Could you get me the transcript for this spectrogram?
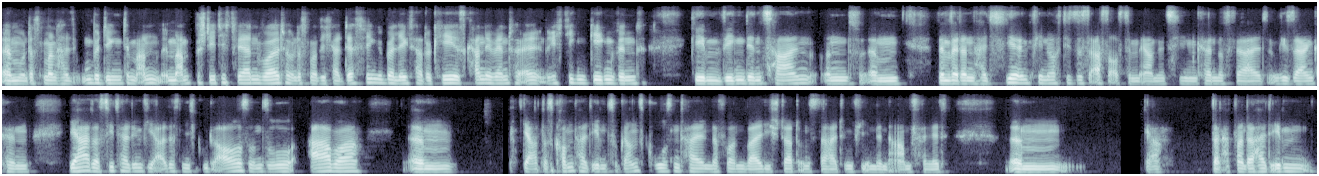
Ähm, und dass man halt unbedingt im, An im Amt bestätigt werden wollte und dass man sich halt deswegen überlegt hat, okay, es kann eventuell einen richtigen Gegenwind geben wegen den Zahlen. Und ähm, wenn wir dann halt hier irgendwie noch dieses Ass aus dem Ärmel ziehen können, dass wir halt irgendwie sagen können, ja, das sieht halt irgendwie alles nicht gut aus und so, aber ähm, ja, das kommt halt eben zu ganz großen Teilen davon, weil die Stadt uns da halt irgendwie in den Arm fällt. Ähm, ja, dann hat man da halt eben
